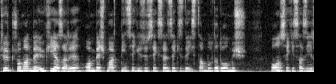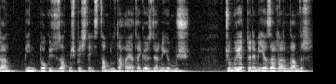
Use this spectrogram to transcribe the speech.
Türk roman ve öykü yazarı 15 Mart 1888'de İstanbul'da doğmuş. 18 Haziran 1965'te İstanbul'da hayata gözlerini yummuş. Cumhuriyet dönemi yazarlarındandır.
